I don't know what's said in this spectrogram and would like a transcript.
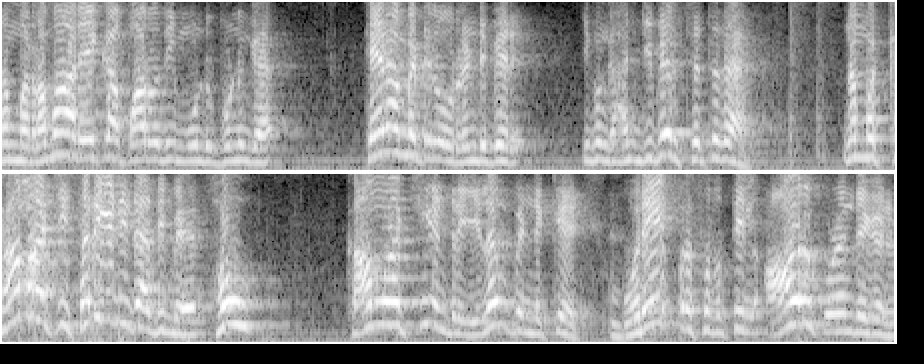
நம்ம ரமா ரேகா பார்வதி மூன்று பொண்ணுங்க தேனாம்பேட்டையில் ஒரு ரெண்டு பேர். இவங்க அஞ்சு பேர் செத்தத நம்ம காமாட்சி சரி கட்டிட்டா அதிபேர் காமாட்சி என்ற இளம் பெண்ணுக்கு ஒரே பிரசவத்தில் ஆறு குழந்தைகள்.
